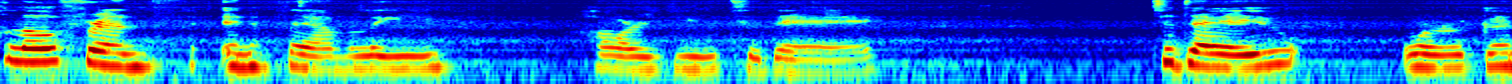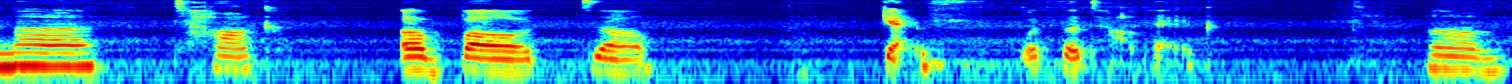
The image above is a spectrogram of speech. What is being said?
Hello, friends and family. How are you today? Today, we're gonna talk about uh, guess what's the topic? Um,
